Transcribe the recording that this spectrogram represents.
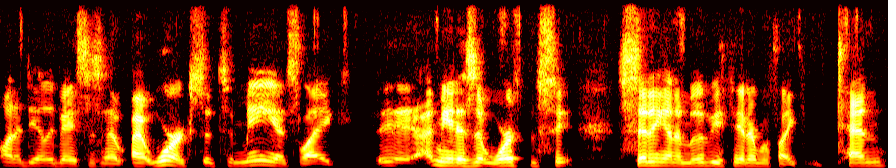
on a daily basis at, at work. So to me, it's like, eh, I mean, is it worth the si- sitting in a movie theater with like 10,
